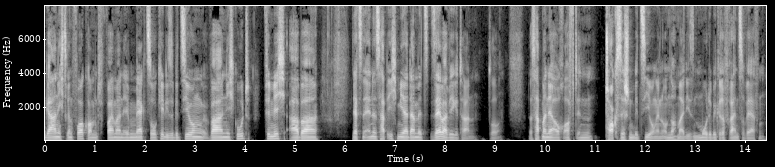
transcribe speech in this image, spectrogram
gar nicht drin vorkommt, weil man eben merkt, so, okay, diese Beziehung war nicht gut für mich, aber letzten Endes habe ich mir damit selber wehgetan. So. Das hat man ja auch oft in toxischen Beziehungen, um nochmal diesen Modebegriff reinzuwerfen.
